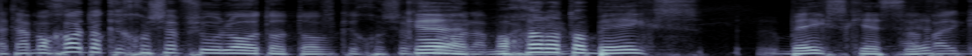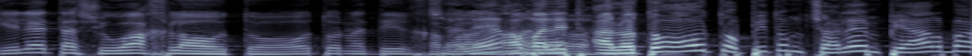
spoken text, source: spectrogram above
אתה מוכר אותו כי חושב שהוא לא אוטו טוב, כי חושב שהוא על כן, הפנים. מוכר אותו ב-X ב-X כסף, אבל גילית שהוא אחלה אוטו, אוטו נדיר, חבל. אבל. את- על אותו אוטו פתאום תשלם פי ארבע?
